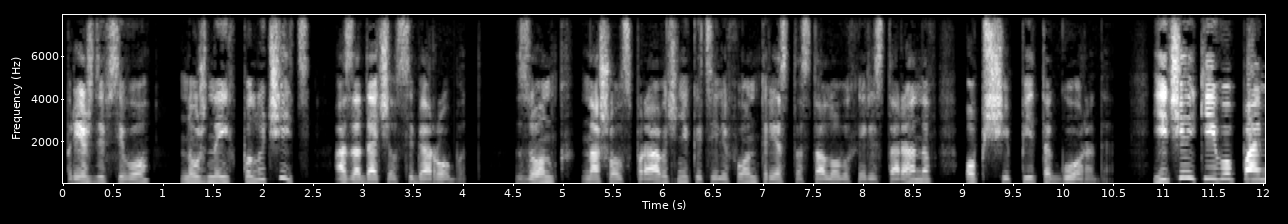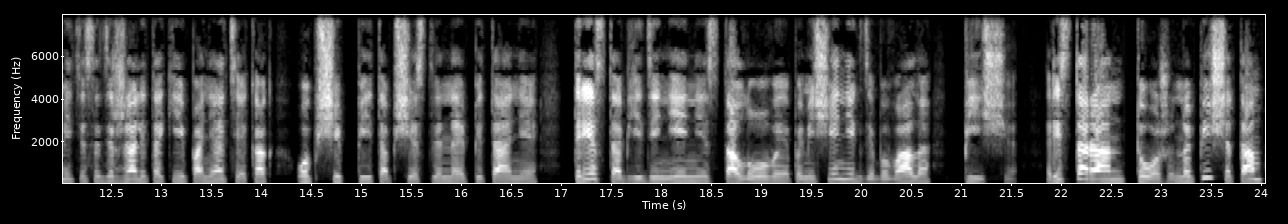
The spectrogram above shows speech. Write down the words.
Прежде всего, нужно их получить, озадачил себя робот. Зонг нашел справочник и телефон треста столовых и ресторанов общепита города. Ячейки его памяти содержали такие понятия, как общепит, общественное питание, трест объединение, столовое, помещение, где бывала пища. Ресторан тоже, но пища там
